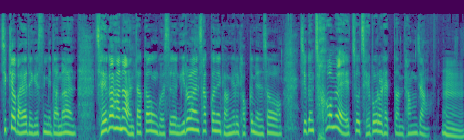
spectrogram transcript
지켜봐야 되겠습니다만 제가 하나 안타까운 것은 이러한 사건의 경위를 겪으면서 지금 처음에 애초 제보를 했던 병장 음.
